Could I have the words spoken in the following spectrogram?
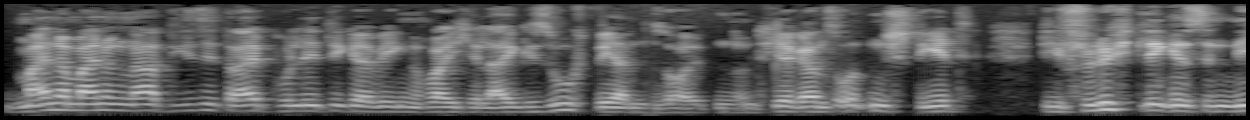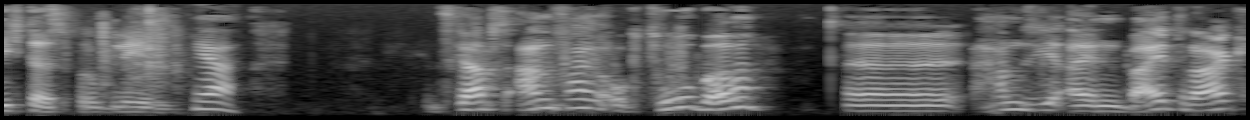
meiner Meinung nach diese drei Politiker wegen Heuchelei gesucht werden sollten. Und hier ganz unten steht, die Flüchtlinge sind nicht das Problem. Ja. Jetzt gab es Anfang Oktober, äh, haben sie einen Beitrag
